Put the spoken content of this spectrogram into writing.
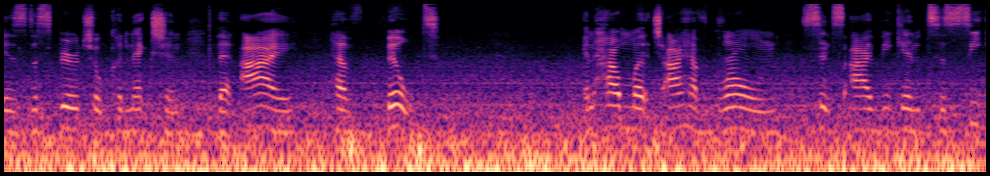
is the spiritual connection that I have built and how much I have grown since I began to seek.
